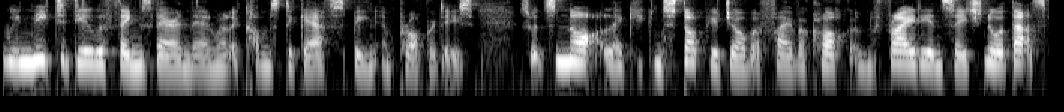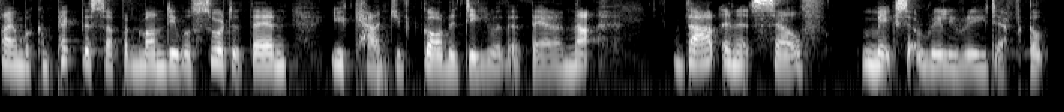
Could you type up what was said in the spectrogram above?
we need to deal with things there and then when it comes to guests being in properties. So it's not like you can stop your job at five o'clock on Friday and say, you know what, that's fine, we can pick this up on Monday, we'll sort it then. You can't, you've got to deal with it then. And that that in itself makes it a really, really difficult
